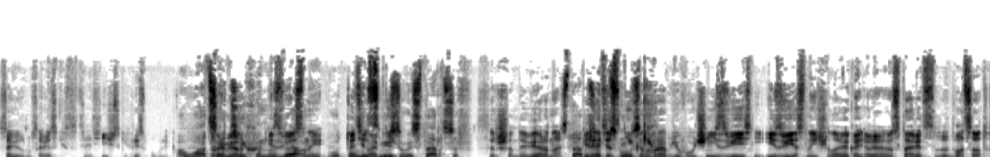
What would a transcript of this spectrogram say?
Союзом Советских Социалистических Республик. А у отца Например, Тихона, известный да? вот он отец описывает старцев. Совершенно верно. Старцев Или отец Никон Воробьев, очень известный, известный человек, э, старец 20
